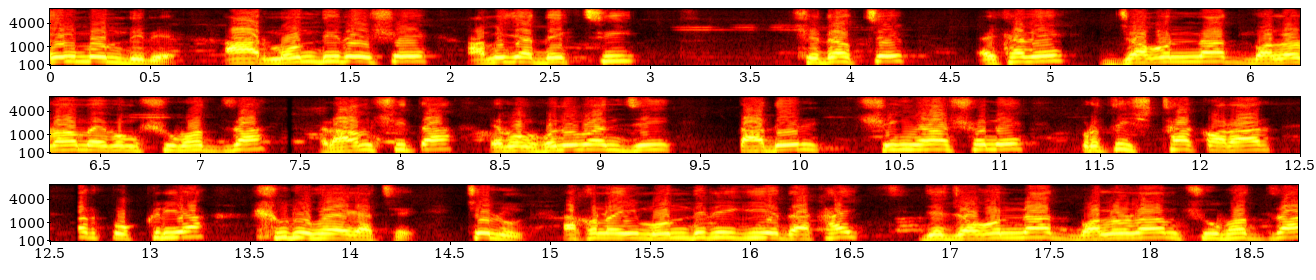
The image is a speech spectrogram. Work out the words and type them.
এই মন্দিরে। আর মন্দিরে এসে আমি যা দেখছি সেটা হচ্ছে এখানে জগন্নাথ, বলরাম এবং সুভদ্রা রাম সীতা এবং হনুমানজি তাদের সিংহাসনে প্রতিষ্ঠা করার প্রক্রিয়া শুরু হয়ে গেছে। চলুন, এখন এই মন্দিরে গিয়ে দেখাই যে জগন্নাথ, বলরাম, সুভদ্রা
